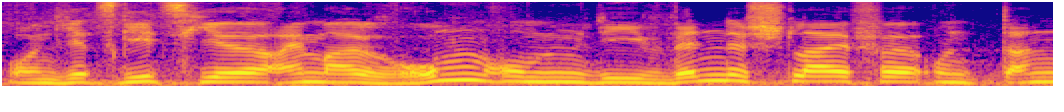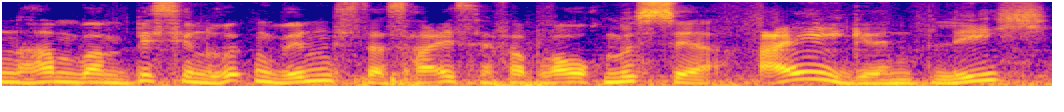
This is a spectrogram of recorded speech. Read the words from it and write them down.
Und jetzt geht es hier einmal rum um die Wendeschleife und dann haben wir ein bisschen Rückenwind. Das heißt, der Verbrauch müsste eigentlich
